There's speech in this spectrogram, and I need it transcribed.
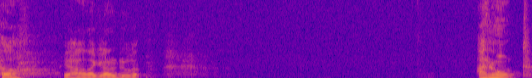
Oh, yeah, I got to do it. I don't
